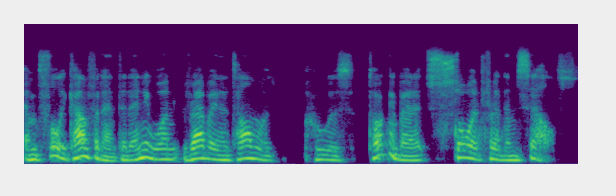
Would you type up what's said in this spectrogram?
am fully confident that anyone rabbi in the Talmud who was talking about it saw it for themselves.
